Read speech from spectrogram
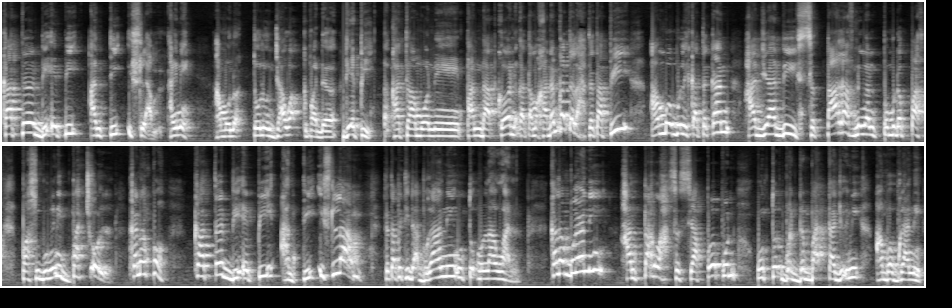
kata DAP anti-Islam. Hari ni, Amo nak tolong jawab kepada DAP. Nak kata Amo ni pandap ke, nak kata Mahadam, katalah. Tetapi, Amo boleh katakan Haji Hadi setaraf dengan pemuda PAS, PAS hubungan ni bacol. Kenapa? Kata DAP anti-Islam. Tetapi tidak berani untuk melawan. Kalau berani, hantarlah sesiapa pun untuk berdebat tajuk ini hamba berani.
